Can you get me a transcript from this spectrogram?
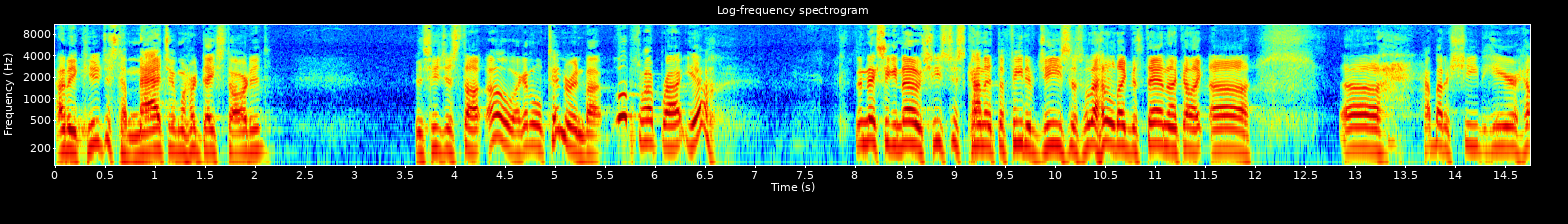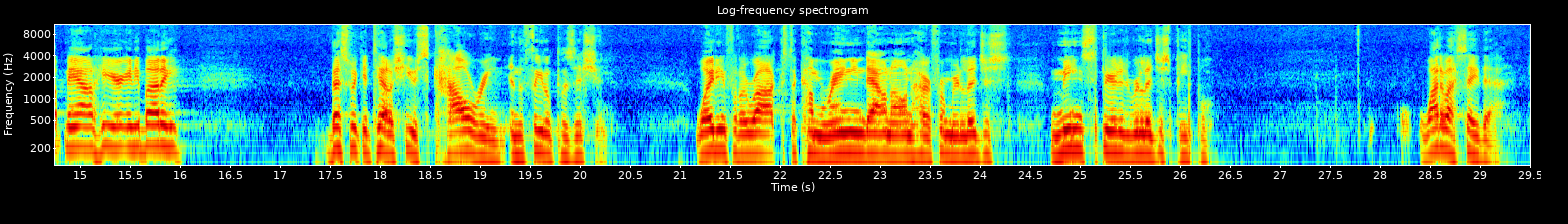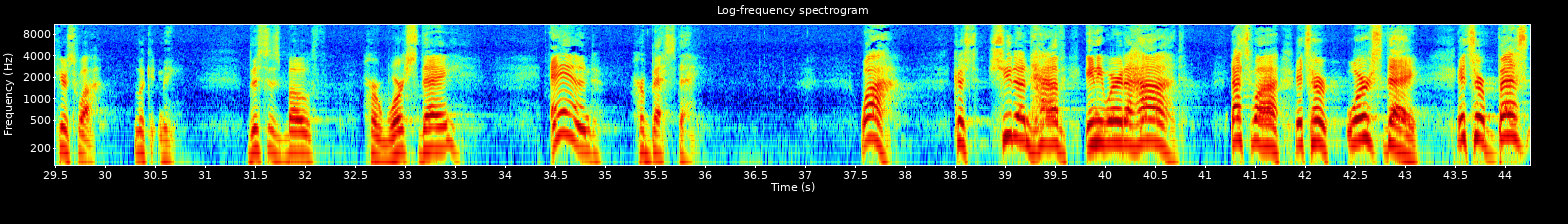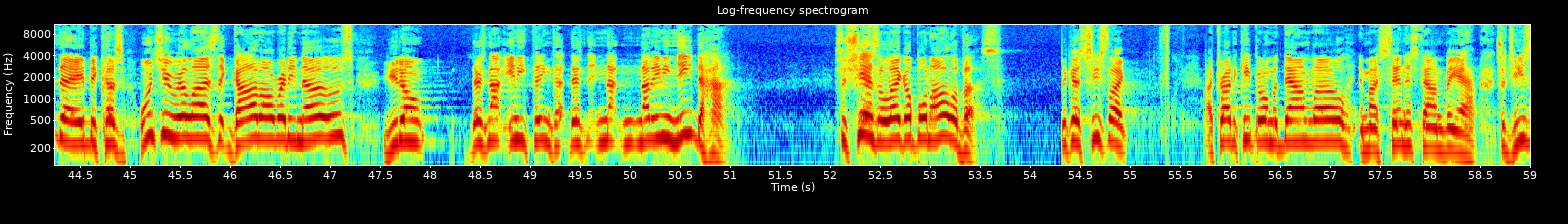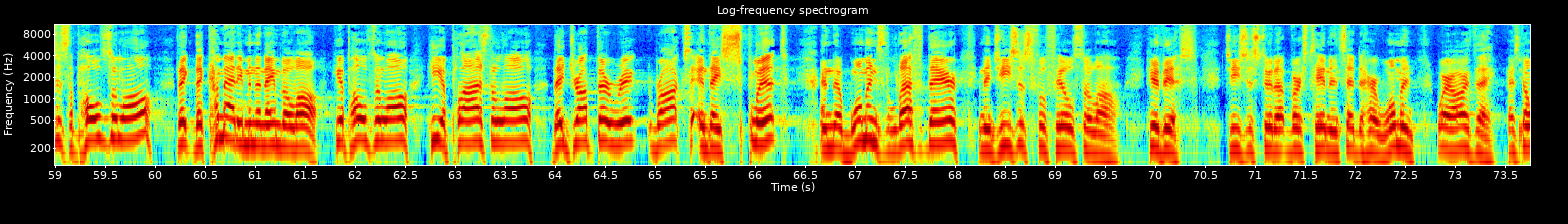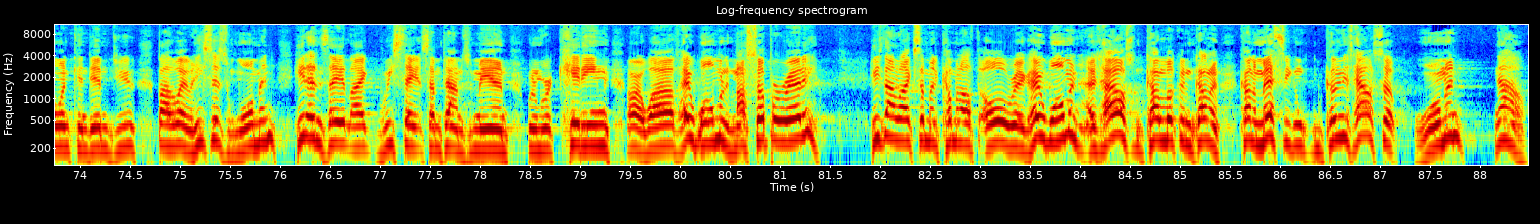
I mean, can you just imagine when her day started? And she just thought, oh, I got a little Tinder invite. Whoops, swipe right, yeah. The next thing you know, she's just kind of at the feet of Jesus without a leg to stand on. Kind of like, uh, uh, how about a sheet here? Help me out here. Anybody? Best we could tell, she was cowering in the fetal position, waiting for the rocks to come raining down on her from religious, mean spirited religious people. Why do I say that? Here's why. Look at me. This is both her worst day and her best day. Why? Because she doesn't have anywhere to hide. That's why it's her worst day. It's her best day because once you realize that God already knows, you don't, there's not anything that, there's not, not any need to hide. So she has a leg up on all of us because she's like, I tried to keep it on the down low, and my sin has found me out. So Jesus upholds the law. They, they come at him in the name of the law. He upholds the law. He applies the law. They drop their rocks and they split, and the woman's left there, and then Jesus fulfills the law. Hear this. Jesus stood up, verse 10, and said to her, Woman, where are they? Has no one condemned you? By the way, when he says woman, he doesn't say it like we say it sometimes, men, when we're kidding our wives. Hey, woman, is my supper ready? He's not like somebody coming off the oil rig. Hey, woman, his house and kind of looking kind of kind of messy. Can clean his house up. Woman, no.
